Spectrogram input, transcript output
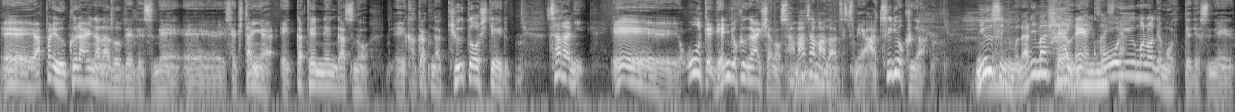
えー、やっぱりウクライナなどでですね、えー、石炭や液化天然ガスの、えー、価格が急騰している。さらに、えー、大手電力会社のさまざまなですね、圧力がニュースにもなりましたよね、はい、こういうものでもってですね、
